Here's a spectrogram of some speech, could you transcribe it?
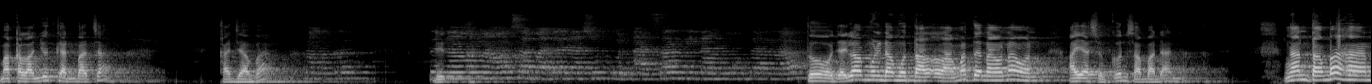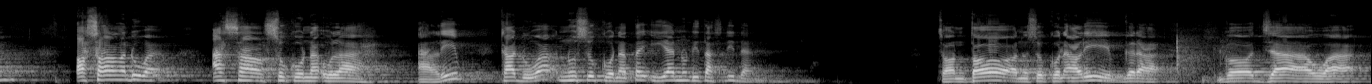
Maka lanjutkan baca. Kajaba? Di, tuh jadi lamun mudah mutal lama teu naon-naon aya sukun sabadana. Ngan tambahan asal dua asal sukuna ulah alif kadua nu sukuna teh iya nu ditasdidan. Contoh anu sukun alif gerak gojawa.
